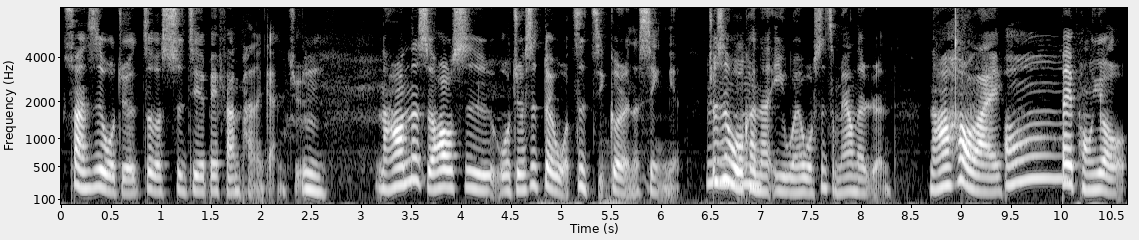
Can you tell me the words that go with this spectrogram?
算是我觉得这个世界被翻盘的感觉。嗯，然后那时候是我觉得是对我自己个人的信念，就是我可能以为我是怎么样的人，嗯、然后后来哦被朋友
